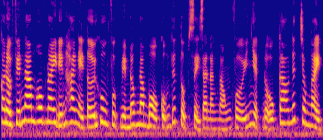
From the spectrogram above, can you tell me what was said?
Còn ở phía Nam, hôm nay đến 2 ngày tới, khu vực miền Đông Nam Bộ cũng tiếp tục xảy ra nắng nóng với nhiệt độ cao nhất trong ngày,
